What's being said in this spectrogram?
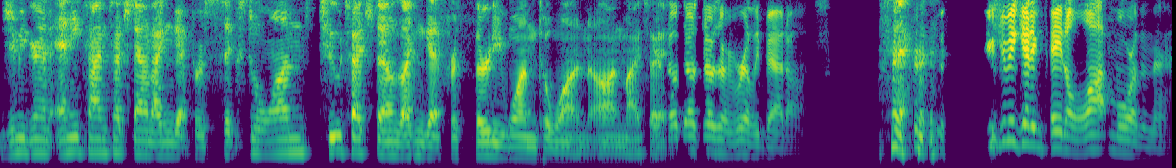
Jimmy Graham anytime touchdown I can get for 6 to 1. Two touchdowns I can get for 31 to 1 on my site. Those, those- those are really bad odds. You should be getting paid a lot more than that.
